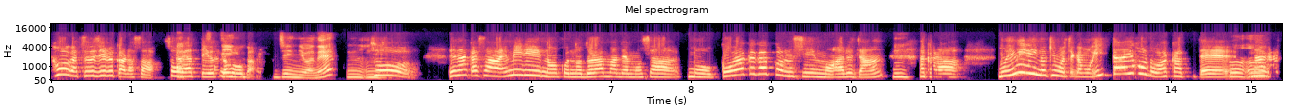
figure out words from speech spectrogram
方が通じるからさ、そうやって言った方が。人にはね。うんうん、そう。でなんかさエミリーのこのドラマでもさもう語学学校のシーンもあるじゃんうん。だからもうエミリーの気持ちがもう痛いほど分かって、うんうんなんかさ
